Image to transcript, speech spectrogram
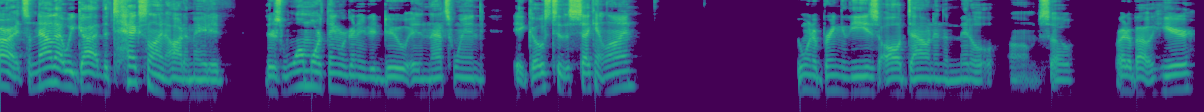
All right, so now that we got the text line automated, there's one more thing we're going to do, and that's when it goes to the second line. We want to bring these all down in the middle. Um, so right about here,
